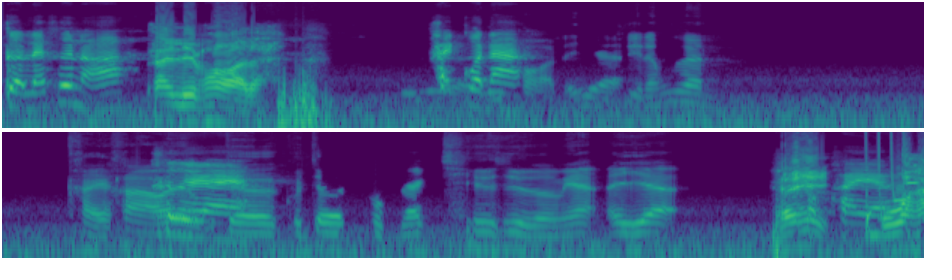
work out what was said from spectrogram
เกิดอะไรขึ้นเหรอ ใครรีพอร์ตอะใครกดอะพอร์ตไอ้เหี้ยสีน้ำเงิน ใครฆ่าวะคืออะไร เจอกูเจอถูกแบ็กชีสอยู่ตรงเนี้ยไอ้เหี้ย เฮ้ยใครอะ กูว่า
